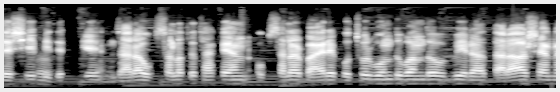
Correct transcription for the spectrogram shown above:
দেশি। বিদেশি যারা উপসালাতে থাকেন উপসালার বাইরে প্রচুর বন্ধু বান্ধবীরা তারা আসেন।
